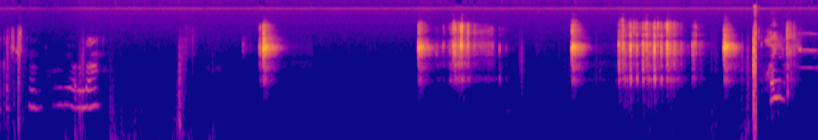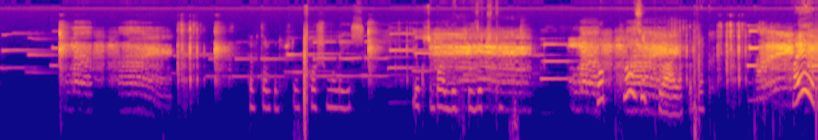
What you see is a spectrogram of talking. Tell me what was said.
Arkadaşlar ne oluyor lan? Evet arkadaşlar koşmalıyız. Yoksa balık bizi tutar. Hopla zıpla yapacak. Hayır.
